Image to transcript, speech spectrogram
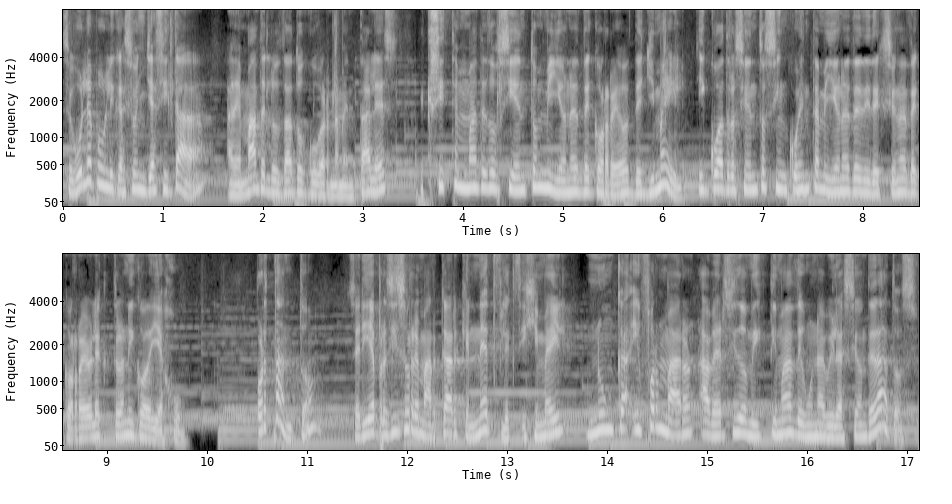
Según la publicación ya citada, además de los datos gubernamentales, existen más de 200 millones de correos de Gmail y 450 millones de direcciones de correo electrónico de Yahoo. Por tanto, sería preciso remarcar que Netflix y Gmail nunca informaron haber sido víctimas de una violación de datos.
